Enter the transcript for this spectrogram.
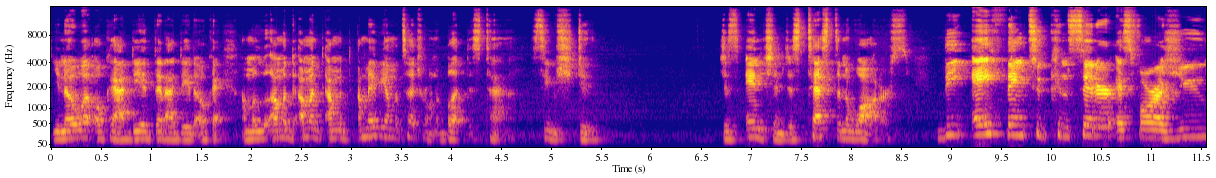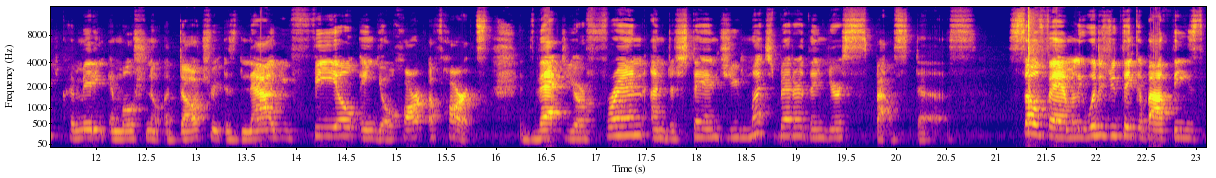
you know what? Okay, I did that. I did. Okay, I'm a, I'm a, I'm a, I'm a, maybe I'm gonna touch her on the butt this time. See what she do. Just inching, just testing the waters. The eighth thing to consider as far as you committing emotional adultery is now you feel in your heart of hearts that your friend understands you much better than your spouse does. So family, what did you think about these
